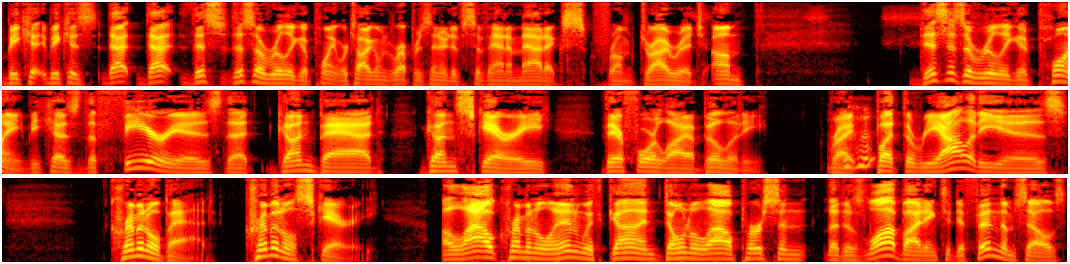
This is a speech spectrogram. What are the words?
because because that that this this is a really good point. We're talking with Representative Savannah Maddox from Dry Ridge. Um, this is a really good point because the fear is that gun bad, gun scary, therefore liability, right? Mm-hmm. But the reality is criminal bad, criminal scary. Allow criminal in with gun, don't allow person that is law abiding to defend themselves.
